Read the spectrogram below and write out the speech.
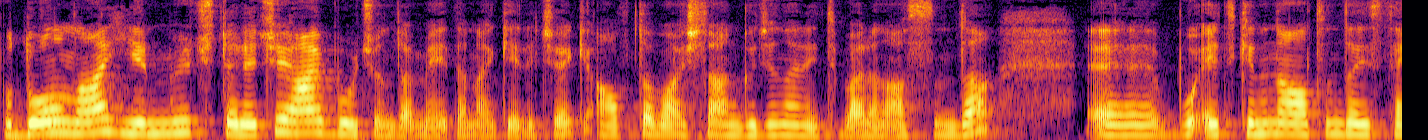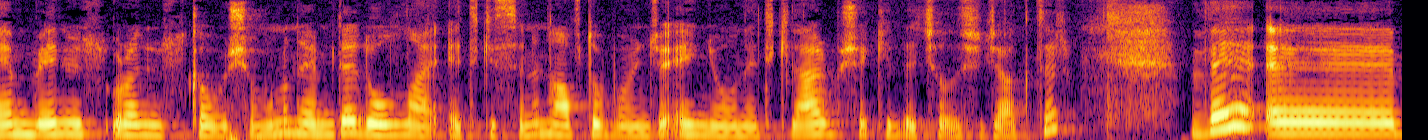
Bu dolunay 23 derece Yay burcunda meydana gelecek. Hafta başlangıcından itibaren aslında e, bu etkinin altında ise hem Venüs-Uranüs kavuşumunun hem de dolunay etkisinin hafta boyunca en yoğun etkiler bu şekilde çalışacaktır. Ve e,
